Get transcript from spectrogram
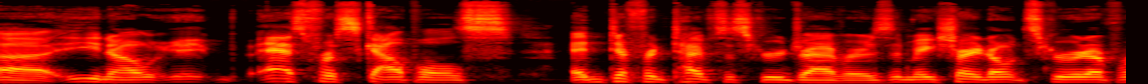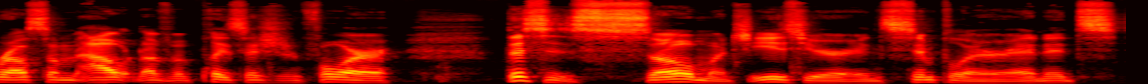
uh, you know, ask for scalpels and different types of screwdrivers and make sure I don't screw it up or else I'm out of a PlayStation 4. This is so much easier and simpler, and it's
